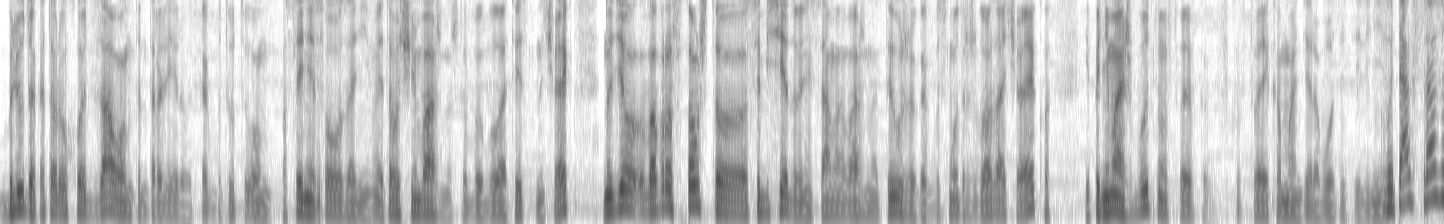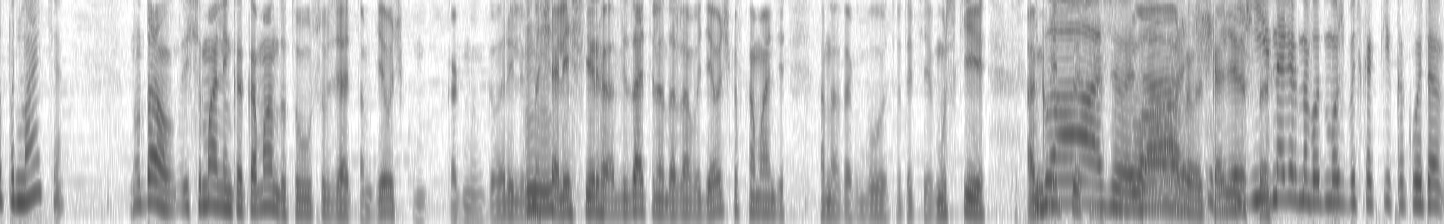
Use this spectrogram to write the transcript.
блюдо, которое уходит в зал, он контролирует. Как бы тут он последнее слово за ним. Это очень важно, чтобы был ответственный человек. Но дело, вопрос в том, что собеседование самое важное. Ты уже как бы смотришь в глаза человеку и понимаешь, будет он в твоей, в, в твоей команде работать или нет. Вы так сразу понимаете? Ну да, если маленькая команда, то лучше взять там девочку, как мы говорили в начале эфира, обязательно должна быть девочка в команде. Она так будет вот эти мужские амбиции Сглаживать, да. сглаживать, И- конечно. И, и, наверное, вот, может быть, как, какой-то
